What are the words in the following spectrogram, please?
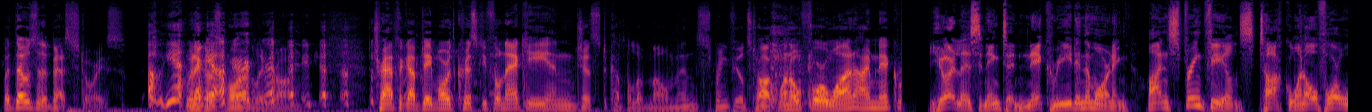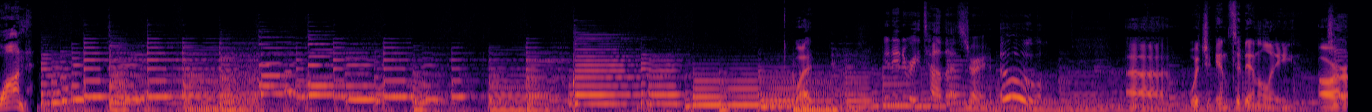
But those are the best stories. Oh yeah, When it goes are. horribly wrong. Traffic update more with Kristi Fulnecky in just a couple of moments. Springfield's Talk 1041. I'm Nick. You're listening to Nick Reed in the Morning on Springfield's Talk 1041. What? You need to retell that story. Ooh. Uh, which incidentally, our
